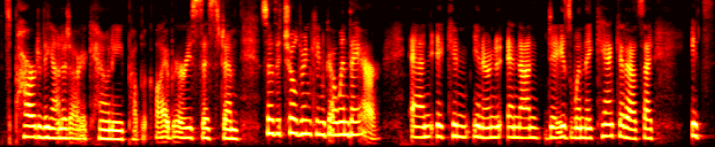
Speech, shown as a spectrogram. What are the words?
It's part of the Onondaga County Public Library system, so the children can go in there, and it can, you know, and on days when they can't get outside, it's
